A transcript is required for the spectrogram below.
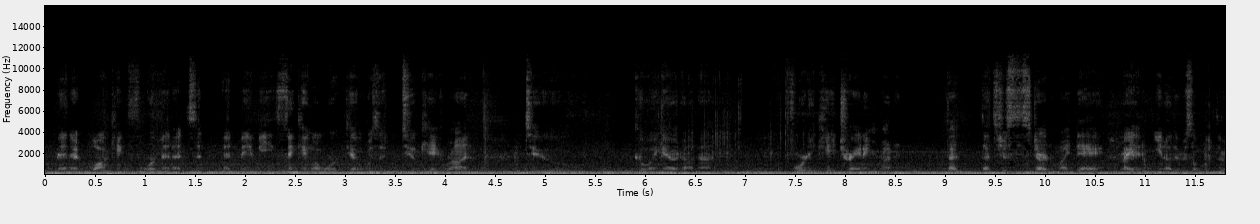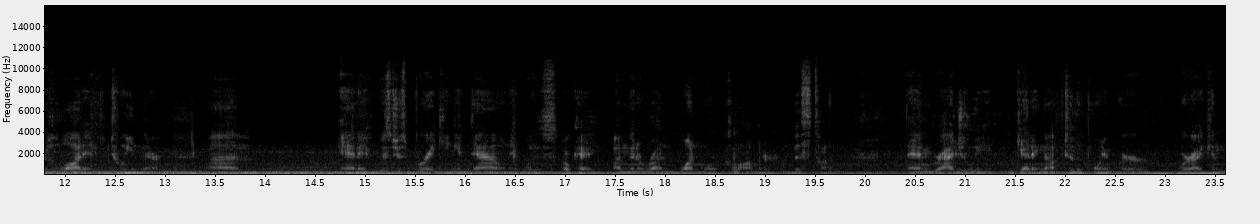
one minute, walking four minutes, and, and maybe thinking a workout was a 2K run to going out on a 40K training run. That that's just the start of my day. Right. You know there was a there was a lot in between there. Um, and it was just breaking it down. It was okay. I'm going to run one more kilometer this time, and gradually getting up to the point where where I can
